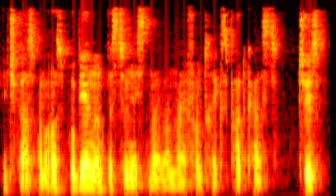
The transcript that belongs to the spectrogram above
Viel Spaß beim Ausprobieren und bis zum nächsten Mal beim iPhone Tricks Podcast. Tschüss.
